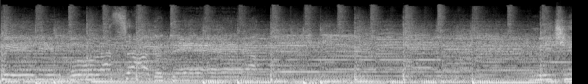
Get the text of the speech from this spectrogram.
bene imborazzato te. Mi ci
